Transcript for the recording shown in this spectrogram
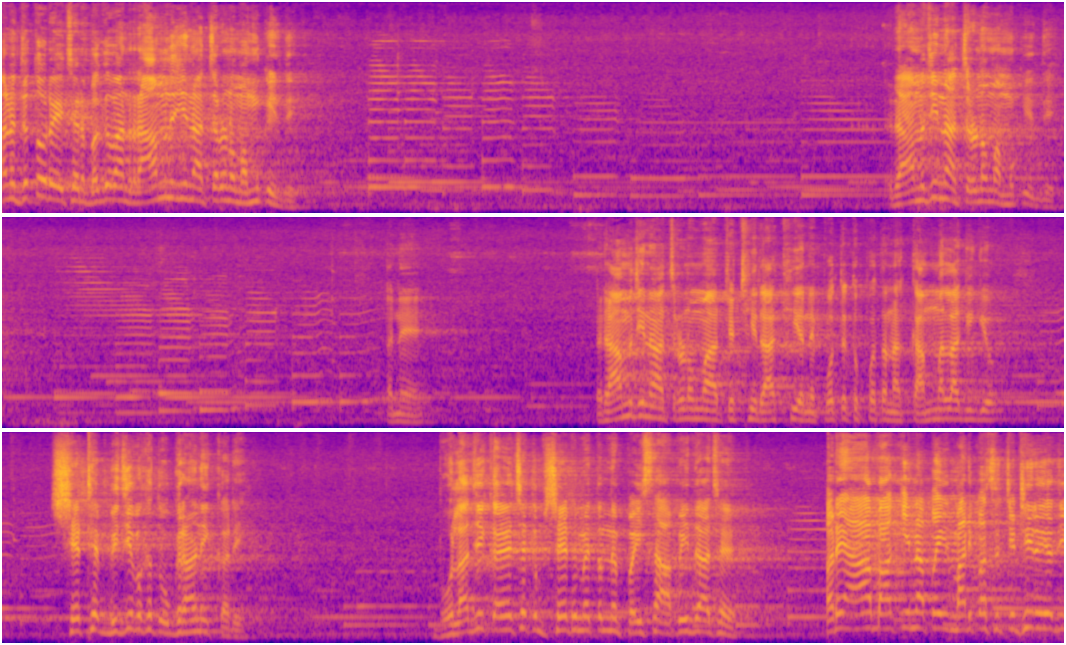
અને જતો રહે છે અને ભગવાન રામજીના ચરણોમાં મૂકી દીધી રામજીના ચરણોમાં મૂકી દીધી અને રામજીના ચરણોમાં ચિઠ્ઠી રાખી અને પોતે તો પોતાના કામમાં લાગી ગયો. શેઠે બીજી વખત ઉઘરાણી કરી. ભોલાજી કહે છે કે શેઠ મેં તમને પૈસા આપી દીધા છે. અરે આ બાકીના પૈસા મારી પાસે ચિઠ્ઠી રહી હતી.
